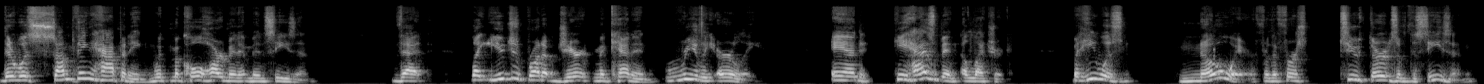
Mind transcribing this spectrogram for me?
there was something happening with Mecole Hardman at midseason that like you just brought up Jerick McKinnon really early. And he has been electric, but he was nowhere for the first two thirds of the season.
